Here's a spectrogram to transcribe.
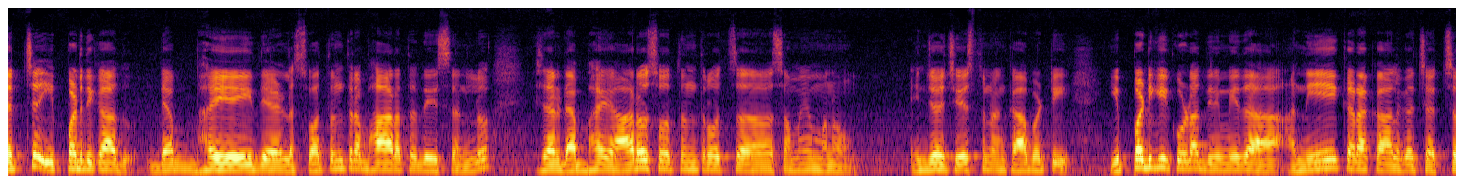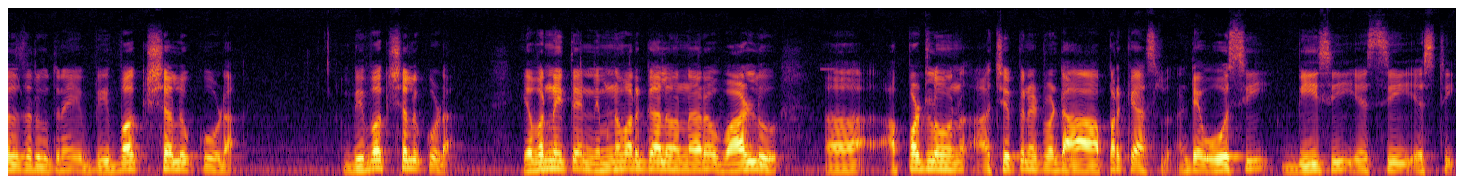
చర్చ ఇప్పటిది కాదు. డెబ్భై ఐదేళ్ళ స్వతంత్ర భారతదేశంలో ఈసారి డెబ్భై ఆరో స్వతంత్రోత్సవ సమయం మనం ఎంజాయ్ చేస్తున్నాం కాబట్టి ఇప్పటికీ కూడా దీని మీద అనేక రకాలుగా చర్చలు జరుగుతున్నాయి. వివక్షలు కూడా వివక్షలు కూడా. ఎవరినైతే నిమ్న వర్గాలు ఉన్నారో వాళ్ళు అప్పట్లో ఉన్న- చెప్పినటువంటి ఆ అప్పర్ క్యాస్ట్లు అంటే ఓసీ బీసీ ఎస్సీ ఎస్టీ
